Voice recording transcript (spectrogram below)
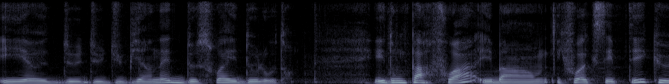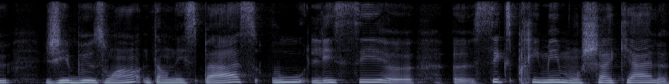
et du bien-être de soi et de l'autre. Et donc parfois, eh ben, il faut accepter que j'ai besoin d'un espace où laisser euh, euh, s'exprimer mon chacal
